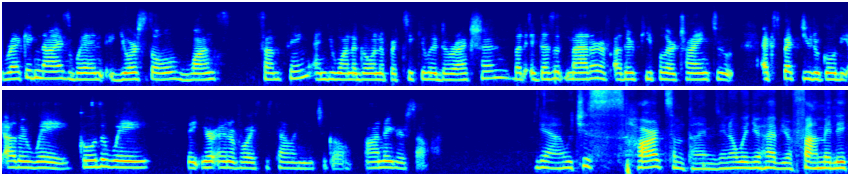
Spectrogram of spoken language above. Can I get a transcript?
recognize when your soul wants something and you want to go in a particular direction but it doesn't matter if other people are trying to expect you to go the other way. Go the way that your inner voice is telling you to go. Honor yourself. Yeah, which is hard sometimes, you know, when you have your family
